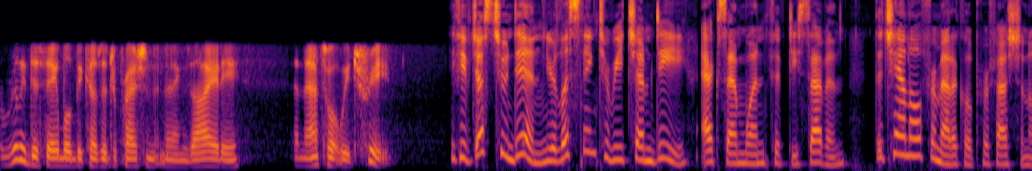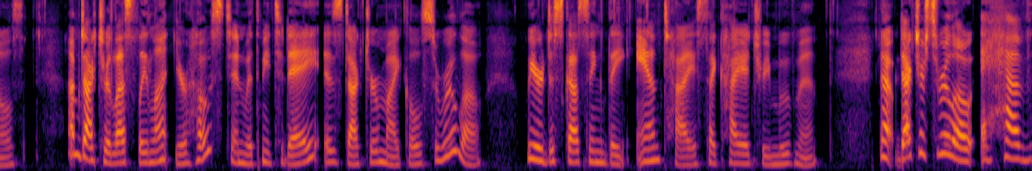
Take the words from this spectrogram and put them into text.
are really disabled because of depression and anxiety, and that's what we treat. If you've just tuned in, you're listening to ReachMD XM157, the channel for medical professionals. I'm Dr. Leslie Lundt, your host, and with me today is Dr. Michael Cerullo. We are discussing the anti psychiatry movement. Now, Dr. Cerullo, have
